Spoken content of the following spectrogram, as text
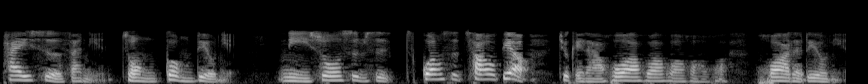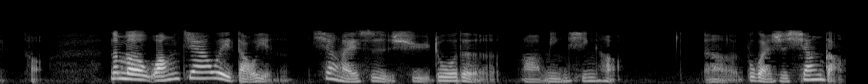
拍摄三年，总共六年，你说是不是？光是钞票就给他花花花花花花了六年。那么王家卫导演呢，向来是许多的啊明星哈，呃，不管是香港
